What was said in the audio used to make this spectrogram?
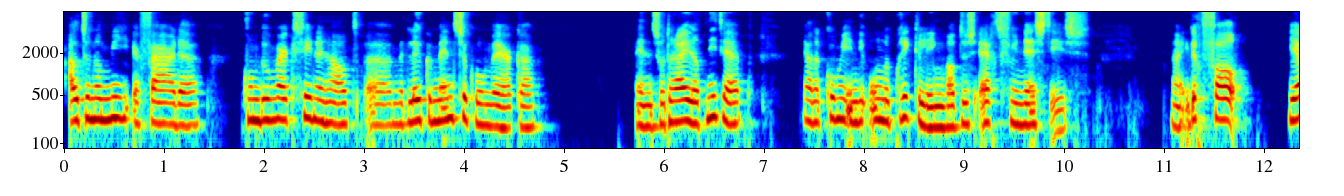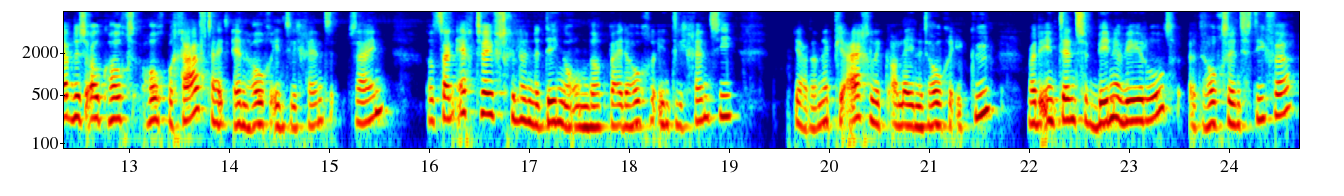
autonomie ervaarde, kon doen waar ik zin in had, uh, met leuke mensen kon werken. En zodra je dat niet hebt, ja, dan kom je in die onderprikkeling, wat dus echt funest is. Nou, in ieder geval, je hebt dus ook hoog, hoogbegaafdheid en hoog intelligent zijn. Dat zijn echt twee verschillende dingen, omdat bij de hoge intelligentie, ja, dan heb je eigenlijk alleen het hoge IQ, maar de intense binnenwereld, het hoogsensitieve,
